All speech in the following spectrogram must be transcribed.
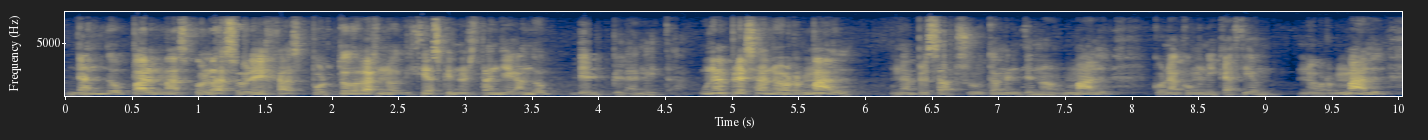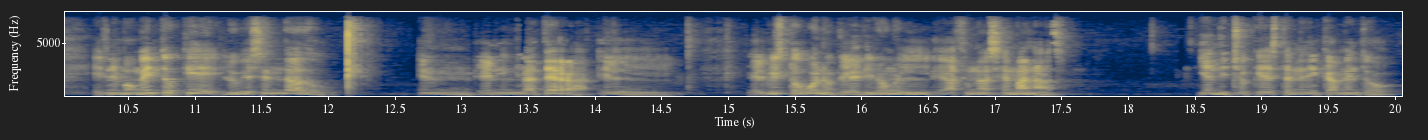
dando palmas con las orejas por todas las noticias que nos están llegando del planeta. Una empresa normal, una empresa absolutamente normal, con una comunicación normal, en el momento que le hubiesen dado en, Inglaterra el, visto bueno que le dieron hace unas semanas y han dicho que este medicamento,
